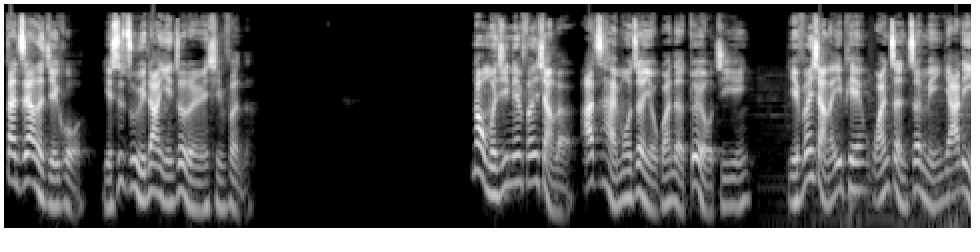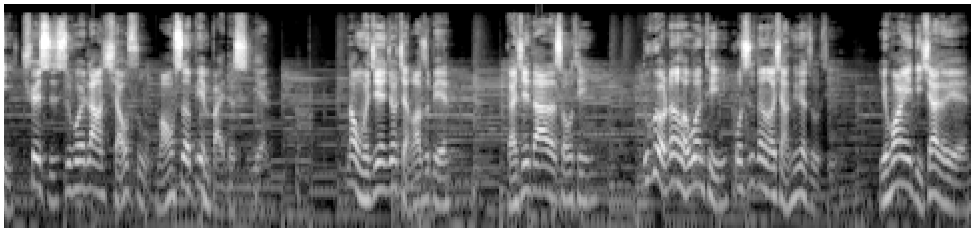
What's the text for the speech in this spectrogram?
但这样的结果也是足以让研究人员兴奋的。那我们今天分享了阿兹海默症有关的对偶基因，也分享了一篇完整证明压力确实是会让小鼠毛色变白的实验。那我们今天就讲到这边，感谢大家的收听。如果有任何问题或是任何想听的主题，也欢迎底下留言。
